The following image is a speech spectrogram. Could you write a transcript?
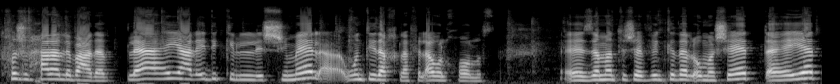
تخش الحارة اللي بعدها بتلاقيها هي على إيدك الشمال آه، وانتي داخلة في الأول خالص. آه زي ما أنتوا شايفين كده القماشات اهيت.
